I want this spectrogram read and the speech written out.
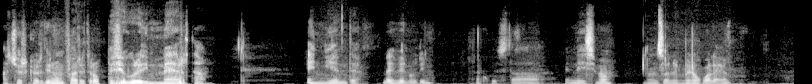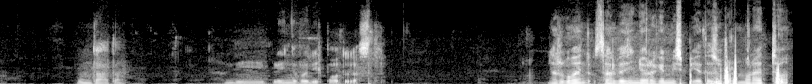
a cercare di non fare troppe figure di merda. E niente, benvenuti a questa ennesima, non so nemmeno qual è, puntata di Playing the Void il podcast. L'argomento, salve signora che mi spieta sopra il muretto,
